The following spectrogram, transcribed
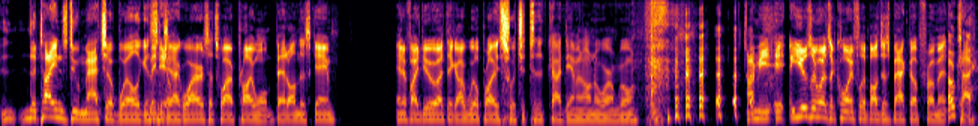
the Titans do match up well against They the do. Jaguars. That's why I probably won't bet on this game. And if I do, I think I will probably switch it to. God damn it, I don't know where I'm going. I mean, it, usually when it's a coin flip, I'll just back up from it. okay.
